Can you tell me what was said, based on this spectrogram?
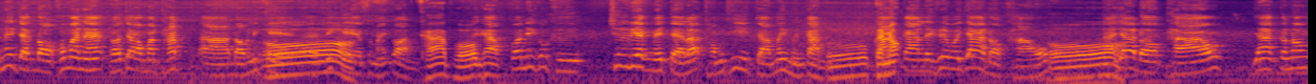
เนื่องจากดอกเขามานะฮะเขาจะเอามาทัดอ่าดอกลิเกโอ้เอ่อลิเกสมัยก่อนครับผมนะครับก็นี่ก็คือ ชื่อเรียกในแต่ละท้องที่จะไม่เหมือนกันโอ้กระน่องทางการเลยเรียกว่าหญ้าดอกขาวโอ้ นะหญ้าดอกขาวหญ้ากระน่อง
